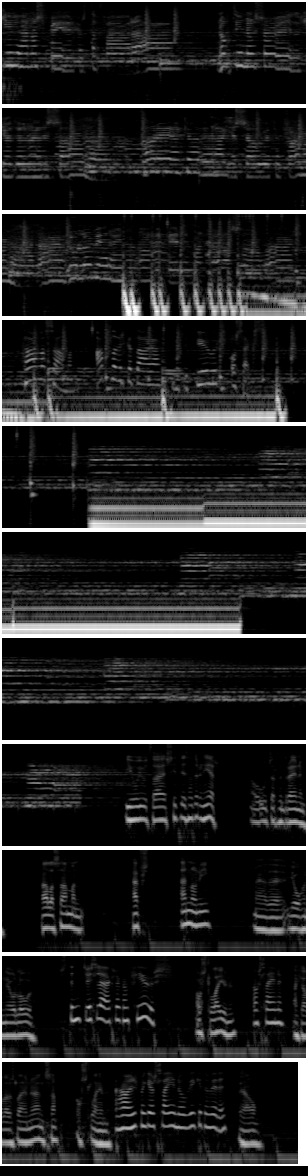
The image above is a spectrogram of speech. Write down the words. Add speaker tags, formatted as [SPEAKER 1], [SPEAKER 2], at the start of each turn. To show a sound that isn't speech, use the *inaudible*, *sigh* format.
[SPEAKER 1] Ringi hann og spyr hvert að fara. Nóttinn eins og vil getur verið saman Þar er ekki að vera ég sjálfi fyrir framann hana. Rúla mér eina og við byrjum að tala saman.
[SPEAKER 2] Tala saman, alla virka daga, millir fjögur og sex.
[SPEAKER 3] Jú, jú, það er sýtið þátturinn hér á útvarfundrauginum tala saman hefst enn á ný með eh, Jóhanni og Lóu
[SPEAKER 4] Stundvislega klukkan fjögur
[SPEAKER 3] á slæginu,
[SPEAKER 4] á slæginu.
[SPEAKER 3] ekki alveg á slæginu en samt á slæginu
[SPEAKER 4] Það er eins og mikið á slæginu og við getum verið.
[SPEAKER 3] Já,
